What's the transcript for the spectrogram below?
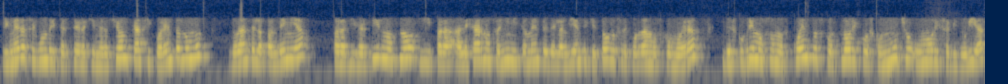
Primera, segunda y tercera generación, casi 40 alumnos. Durante la pandemia para divertirnos, ¿no? Y para alejarnos anímicamente del ambiente que todos recordamos como era, descubrimos unos cuentos folclóricos con mucho humor y sabiduría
